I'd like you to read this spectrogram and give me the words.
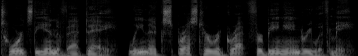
Towards the end of that day, Lena expressed her regret for being angry with me.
